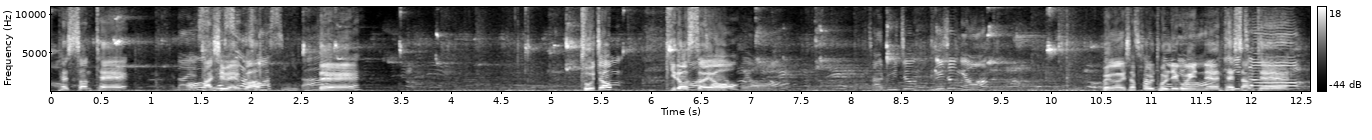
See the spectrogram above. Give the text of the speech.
돌파시- 패스 선택. NIS 다시 외곽. 좋았습니다. 네. 두 점 길었어요. 자 류종 류종현 외곽에서 볼 돌리고 있는 데상트.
